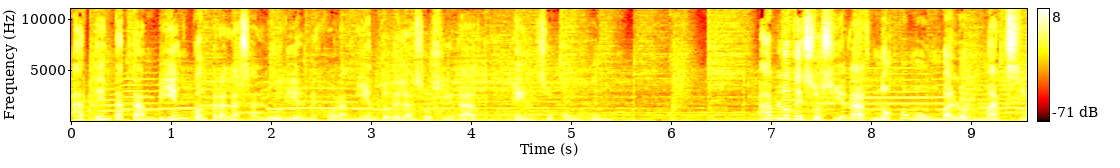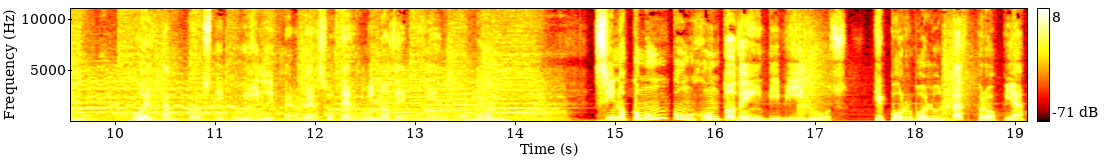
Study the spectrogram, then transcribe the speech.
atenta también contra la salud y el mejoramiento de la sociedad en su conjunto. Hablo de sociedad no como un valor máximo o el tan prostituido y perverso término de bien común, sino como un conjunto de individuos que por voluntad propia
